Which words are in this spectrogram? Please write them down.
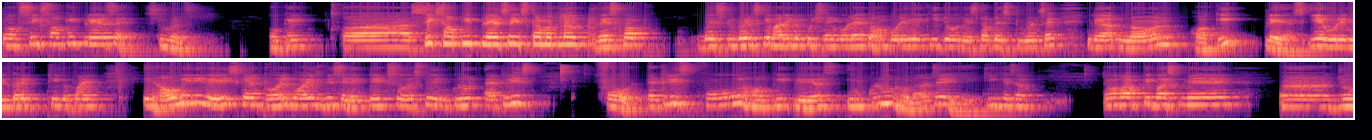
तो अब सिक्स हॉकी प्लेयर्स है students okay six hockey players है, इसका मतलब रेस्ट ऑफ़ द स्टूडेंट्स के बारे में कुछ नहीं बोला है तो हम बोलेंगे कि जो रेस्ट ऑफ़ द स्टूडेंट्स है they are non hockey players ये बोलेंगे करेक्ट ठीक है fine in how many ways can twelve boys be selected so as to include at least four at least four hockey players include होना चाहिए। ठीक है सर तो अब आपके पास में जो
